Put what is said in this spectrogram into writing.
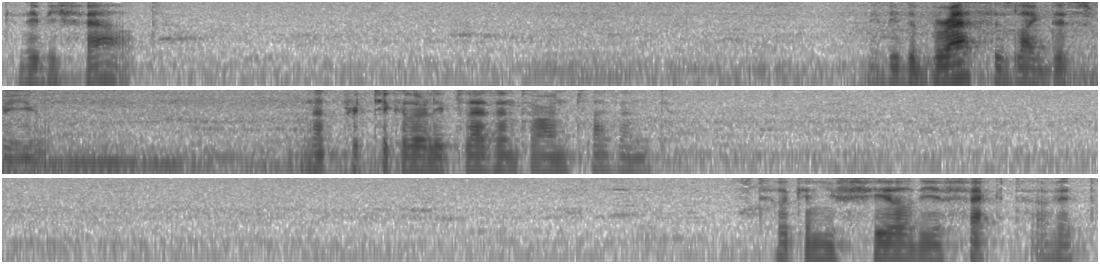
Can they be felt? Maybe the breath is like this for you, not particularly pleasant or unpleasant. Still, can you feel the effect of it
